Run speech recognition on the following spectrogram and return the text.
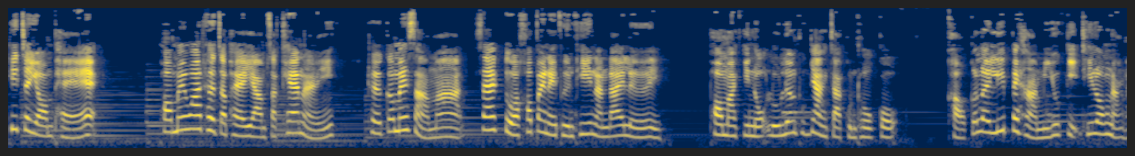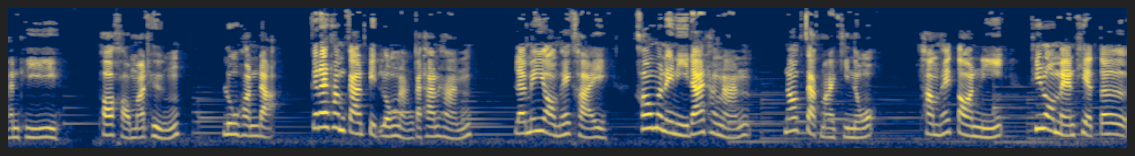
ที่จะยอมแพ้ เพราะไม่ว่าเธอจะพยายามสักแค่ไหน เธอก็ไม่สามารถแทรกตัวเข้าไปในพื้นที่นั้นได้เลย พอมากิโนะรู้เรื่องทุกอย่างจากคุณโทโกะ เขาก็เลยรีบไปหามิยุกิที่โรงหนังทันที พอเขามาถึงลุงฮอนดะก็ได้ทำการปิดโรงหนังกระทันหัน และไม่ยอมให้ใครเข้ามาในนี้ได้ทั้งนั้น นอกจากมากิโนะทำให้ตอนนี้ ที่โรแมนเทเตอร์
